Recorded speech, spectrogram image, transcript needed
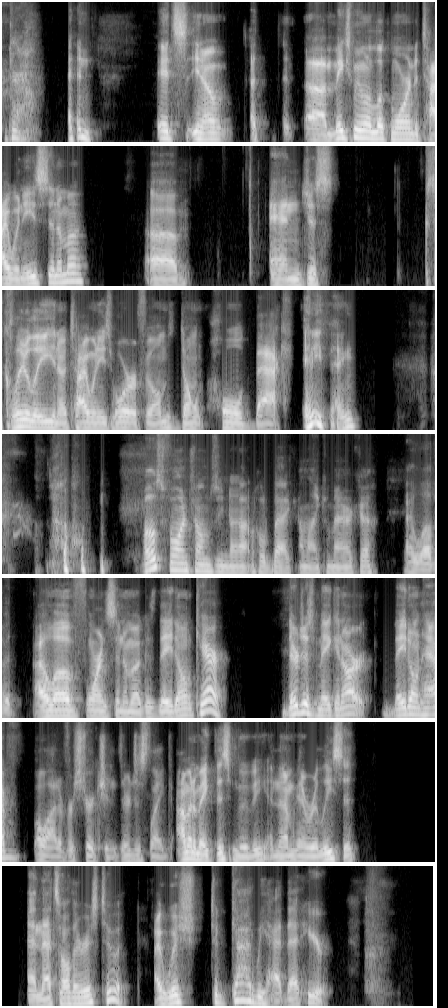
And it's, you know, uh, uh, makes me want to look more into Taiwanese cinema. Uh, and just because clearly, you know, Taiwanese horror films don't hold back anything. Most foreign films do not hold back, unlike America. I love it. I love foreign cinema because they don't care. They're just making art. They don't have a lot of restrictions. They're just like, I'm going to make this movie and then I'm going to release it. And that's all there is to it. I wish to God we had that here.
